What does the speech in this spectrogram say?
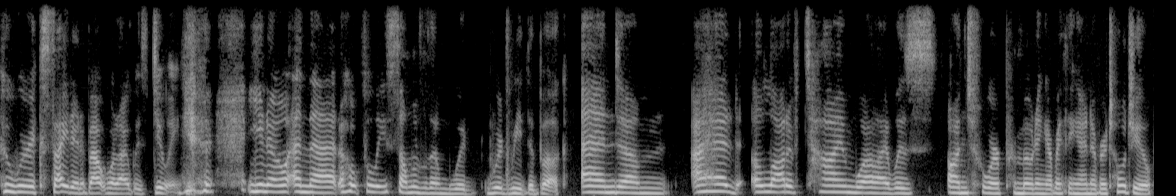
who were excited about what I was doing, you know, and that hopefully some of them would, would read the book. And, um, I had a lot of time while I was on tour promoting everything I never told you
